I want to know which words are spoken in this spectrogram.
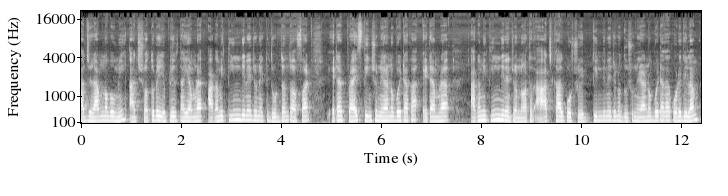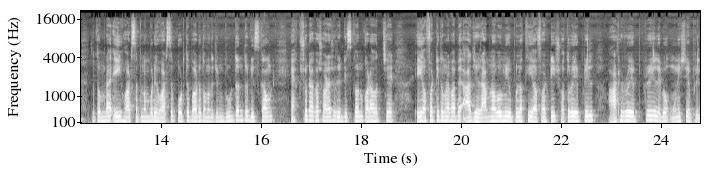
আজ রামনবমী, আজ সতেরোই এপ্রিল, তাই আমরা আগামী তিন দিনের জন্য একটি দুর্দান্ত অফার এটার প্রাইস তিনশো নিরানব্বই টাকা। এটা আমরা আগামী তিন দিনের জন্য, অর্থাৎ আজ, কাল, পরশু, এই তিন দিনের জন্য দুশো নিরানব্বই টাকা করে দিলাম। তো তোমরা এই হোয়াটসঅ্যাপ নম্বরে হোয়াটসঅ্যাপ করতে পারো। তোমাদের জন্য দুর্দান্ত ডিসকাউন্ট একশো টাকা সরাসরি ডিসকাউন্ট করা হচ্ছে। এই অফারটি তোমরা পাবে আজ রামনবমী উপলক্ষে এই অফারটি সতেরো এপ্রিল আঠেরো এপ্রিল এবং উনিশে এপ্রিল।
